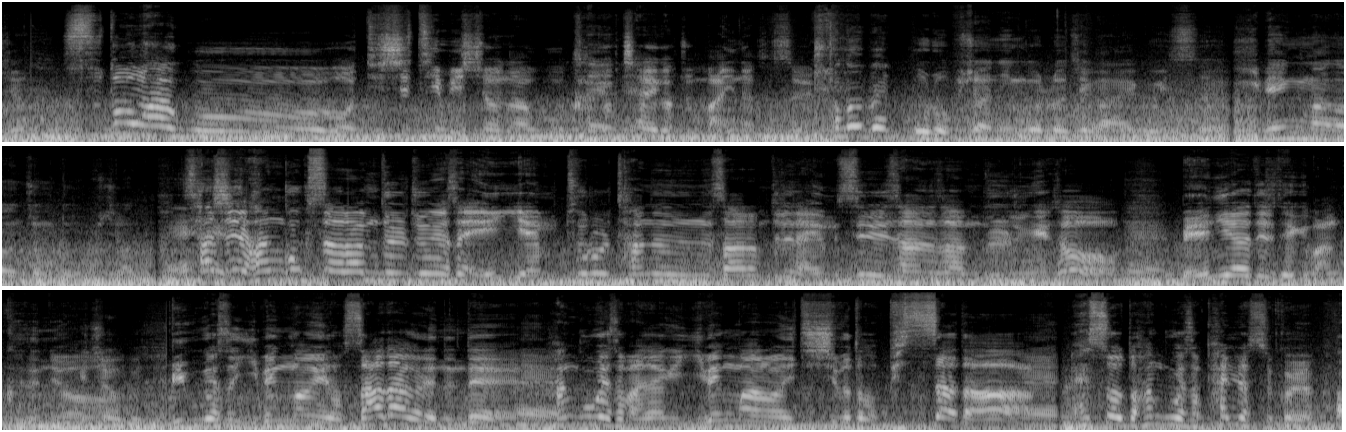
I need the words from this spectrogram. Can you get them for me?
죠 수동하고 뭐 TCT 미션하고 가격 네네. 차이가 좀 많이 났었어요. 1,500불 옵션인 걸로 제가 알고 있어요. 200만 원 정도 옵션. 네. 사실 한국 사람들 중에서 A M2를 타는 사람들이나 M3를 사는 사람들 중에서 네. 매니아들이 되게 많거든요. 그죠, 그죠. 미국에서 200만 원이 더 싸다 그랬는데 네. 한국에서 만약에 200만 원이 DC보다 더 비싸다 네. 했어도 한국에서 팔렸 을 거예요. 아,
